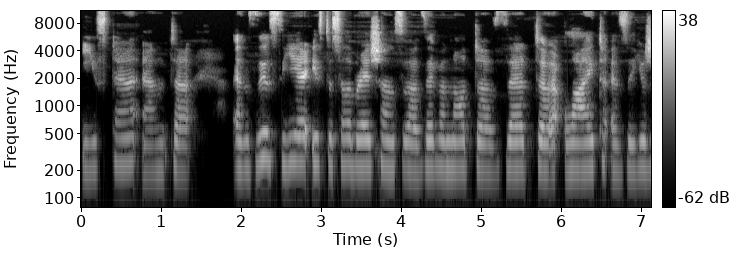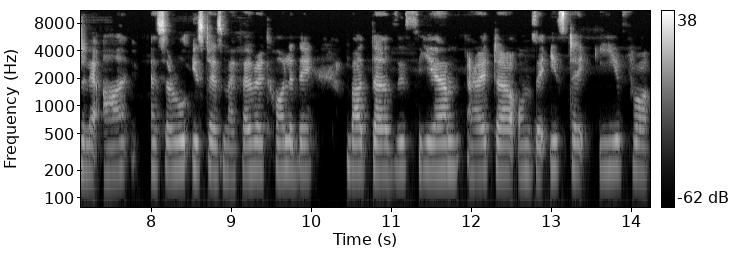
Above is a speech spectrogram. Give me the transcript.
Easter, and uh, and this year Easter celebrations uh, they were not uh, that uh, light as they usually are. As a rule, Easter is my favorite holiday, but this year, right on the Easter Eve, a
